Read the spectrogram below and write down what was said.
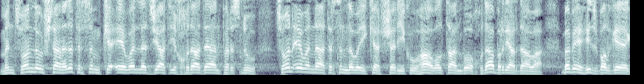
من چۆن لەو شتانە دەترسم کە ئێوە لە جیاتی خوددا دەیان پرسن و چۆن ئێوە ناترسن لەوەی کە شەریک و هاوڵتان بۆ خوددا بڕیارداوە بەبێ هیچ بەڵگەیەک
